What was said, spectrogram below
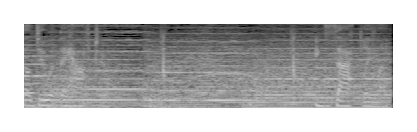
They'll do what they have to. Exactly like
